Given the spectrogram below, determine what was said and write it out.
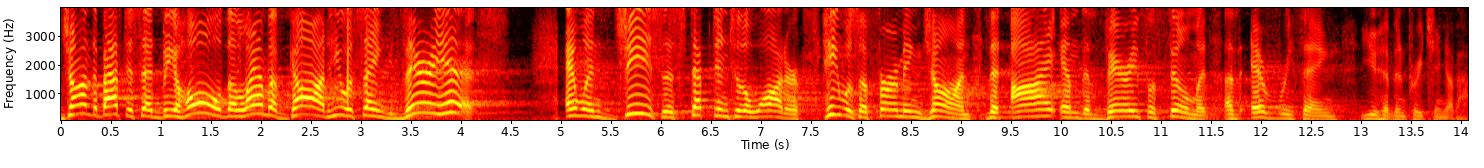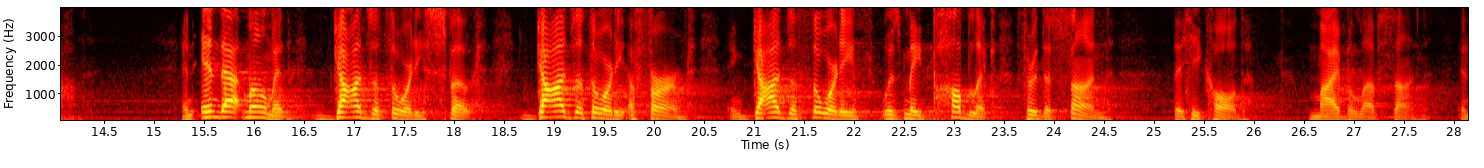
John the Baptist said, Behold, the Lamb of God, he was saying, There he is. And when Jesus stepped into the water, he was affirming John that I am the very fulfillment of everything you have been preaching about. And in that moment, God's authority spoke, God's authority affirmed, and God's authority was made public through the Son that he called my beloved Son, in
